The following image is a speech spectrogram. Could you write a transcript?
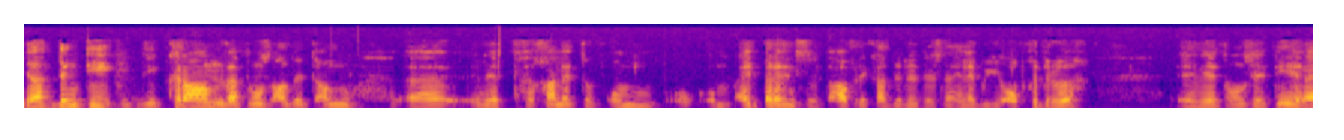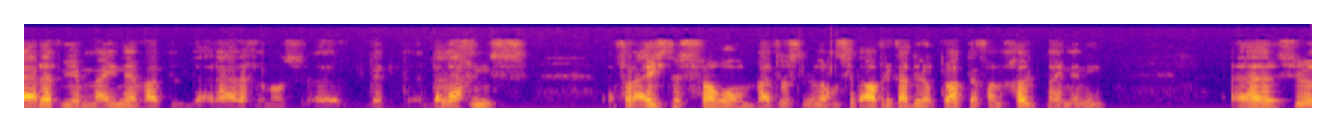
Ja, ek dink die die kraan wat ons altyd aan uh weet gegaan het om om, om uitbreidings in Suid-Afrika doen, dit is nou eintlik bietjie opgedroog. Jy weet ons het nie regtig weer myne wat regtig in ons uh weet beleggings vereistes vir wat ons nog in Suid-Afrika doen, praat nou van goudmyne nie. Uh so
